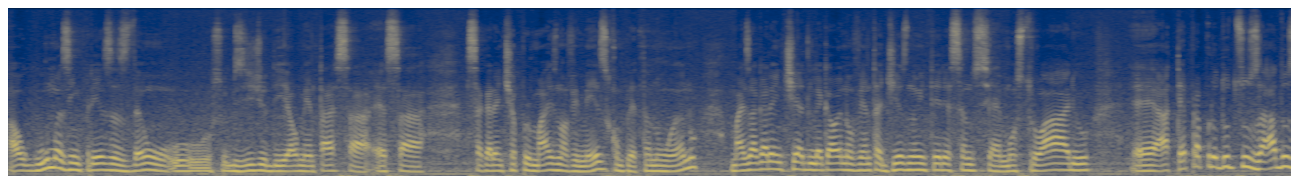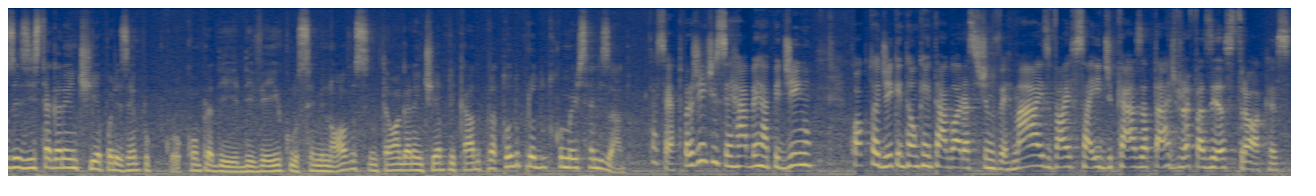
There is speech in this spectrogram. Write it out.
Algumas empresas dão o subsídio de aumentar essa, essa, essa garantia por mais nove meses, completando um ano, mas a garantia legal é 90 dias, não interessando se é monstruário, é, até para produtos usados existe a garantia, por exemplo, compra de, de veículos seminovos, então a garantia é aplicada para todo produto comercializado. Tá certo. Para a gente encerrar bem rapidinho, qual que é a tua dica, então, quem está agora assistindo Ver Mais, vai sair de casa à tarde para fazer as trocas?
